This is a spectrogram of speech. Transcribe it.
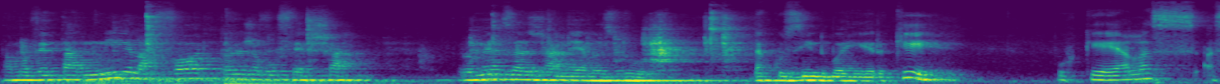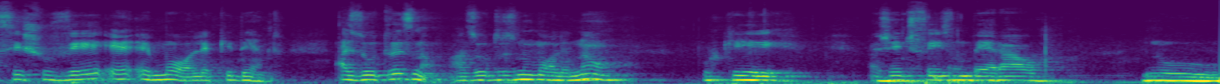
Tá uma ventania lá fora, então eu já vou fechar pelo menos as janelas do, da cozinha do banheiro aqui, porque elas, se chover, é, é mole aqui dentro. As outras não. As outras não molham não, porque a gente fez um beral no...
